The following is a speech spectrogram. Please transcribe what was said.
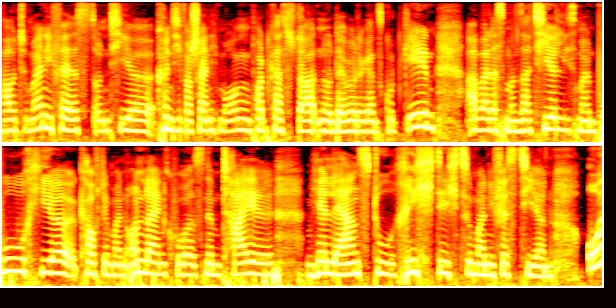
how to manifest und hier könnte ich wahrscheinlich morgen einen Podcast starten und der würde ganz gut gehen, aber dass man sagt, hier lies mein Buch, hier kauf dir meinen Online-Kurs, nimm teil, hier lernst du richtig zu manifestieren. Und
